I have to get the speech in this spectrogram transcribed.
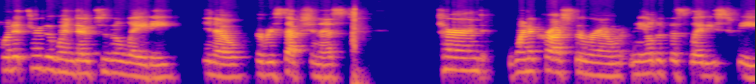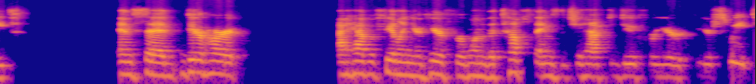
put it through the window to the lady you know the receptionist turned went across the room kneeled at this lady's feet and said dear heart I have a feeling you're here for one of the tough things that you have to do for your your sweet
